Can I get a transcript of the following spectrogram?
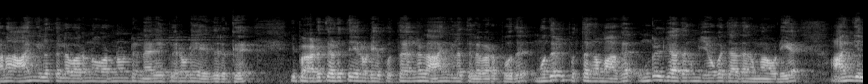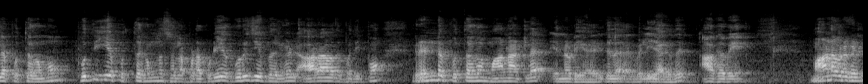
ஆனால் ஆங்கிலத்தில் வரணும் வரணுன்ட்டு நிறைய பேருடைய இது இருக்குது இப்போ அடுத்தடுத்து என்னுடைய புத்தகங்கள் ஆங்கிலத்தில் வரப்போகுது. முதல் புத்தகமாக உங்கள் ஜாதகம் யோக ஜாதகமாவுடைய ஆங்கில புத்தகமும் புதிய புத்தகம்னு சொல்லப்படக்கூடிய குருஜி பதில்கள் ஆறாவது பதிப்பும். ரெண்டு புத்தகம் மாநாட்டில் என்னுடைய இதில் வெளியாகுது. ஆகவே மாணவர்கள்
